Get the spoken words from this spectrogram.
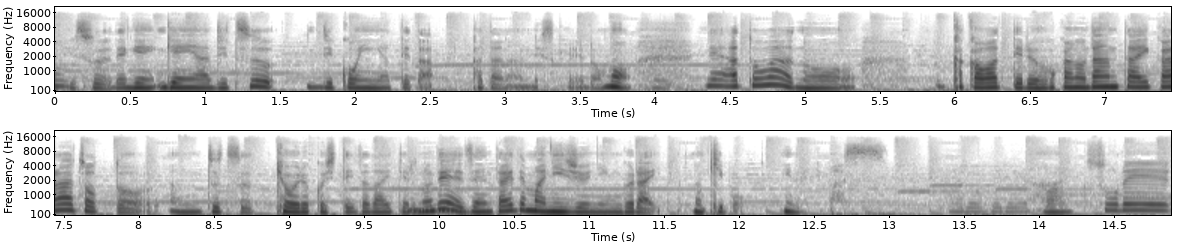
方です、で現現夜実実行委員やってた方なんですけれども、であとはあの関わってる他の団体からちょっとあのずつ協力していただいているので、うん。全体でまあ20人ぐらいの規模になります。なるほど。やっぱ、はいそれ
